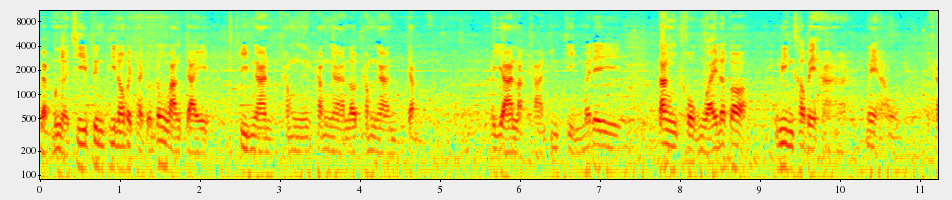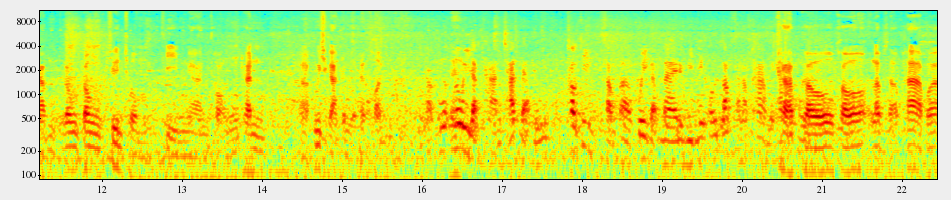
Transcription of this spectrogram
แบบมืออาชีพ ซึ่งพี่น้องประชาชนต้องวางใจทีมงานทำทำงานเราทำงานจากพยานหลักฐานจริง ๆ ไม่ได้ตั้งธงไว้แล้วก็วิ่งเข้าไปหาไม่เอานะครับต้องต้องชื่นชมทีมงานของท่านผู้ชาการตำรวจนคร ครับเมื่อเมื่อมีหลักฐานชัดแบบนี้ เท่าที่สัมเอ่อคุยกับนายนวินนี่เขารับสารภาพไหมครัรับเขาเขารับสารภาพว่า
